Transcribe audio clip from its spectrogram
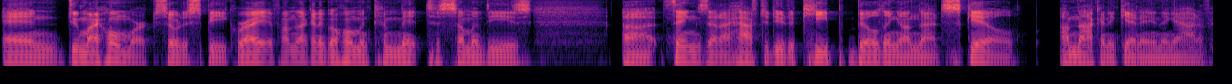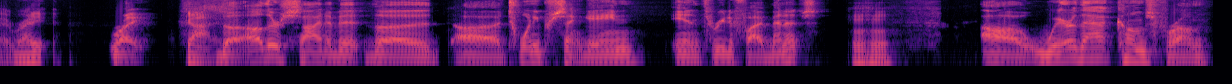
and do my homework, so to speak, right? If I'm not going to go home and commit to some of these uh, things that I have to do to keep building on that skill, I'm not going to get anything out of it, right? Right. Got it. The other side of it, the uh, 20% gain in three to five minutes, mm-hmm. uh, where that comes from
